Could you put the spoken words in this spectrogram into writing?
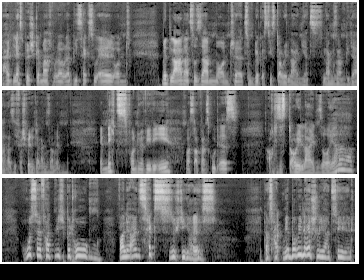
halb lesbisch gemacht oder, oder bisexuell und mit Lana zusammen und äh, zum Glück ist die Storyline jetzt langsam wieder, also ich verschwinde da langsam in, im Nichts von der WWE, was auch ganz gut ist. Auch diese Storyline so, ja, Rusev hat mich betrogen, weil er ein Sexsüchtiger ist. Das hat mir Bobby Lashley erzählt.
